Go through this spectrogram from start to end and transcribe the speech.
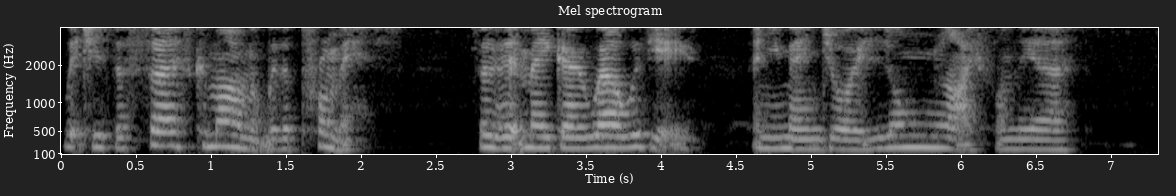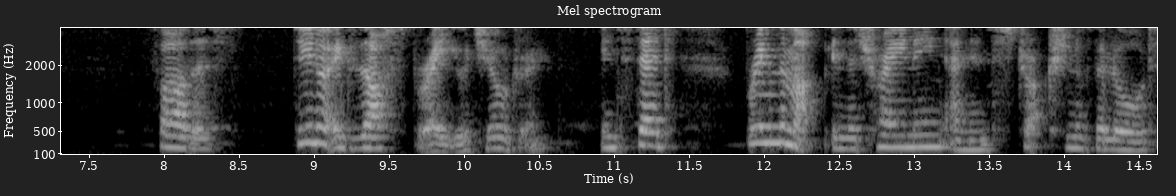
which is the first commandment with a promise, so that it may go well with you and you may enjoy long life on the earth. Fathers, do not exasperate your children. Instead, bring them up in the training and instruction of the Lord.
